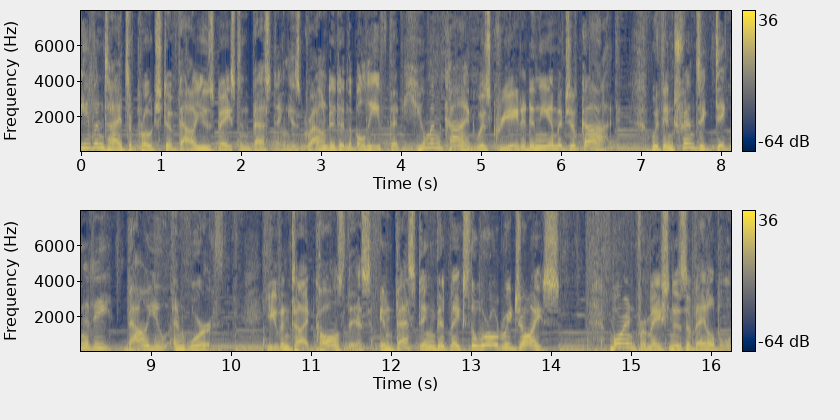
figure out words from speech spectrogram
Eventide's approach to values based investing is grounded in the belief that humankind was created in the image of God, with intrinsic dignity, value, and worth. Eventide calls this investing that makes the world rejoice. More information is available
